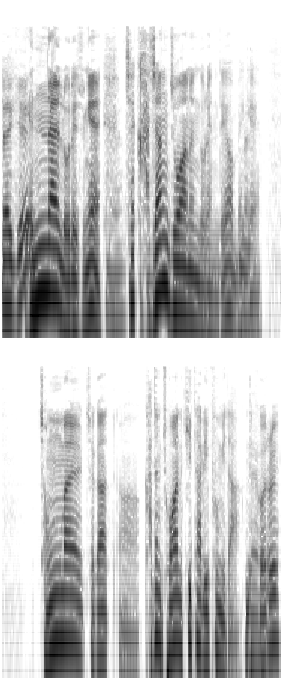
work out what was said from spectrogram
백의 옛날 노래 중에 네. 제 가장 좋아하는 노래인데요, 맥에. 네. 정말 제가 어, 가장 좋아하는 기타 리프입니다. 근데 네. 그거를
